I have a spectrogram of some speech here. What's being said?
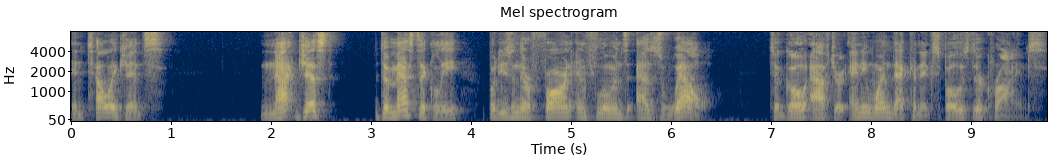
intelligence not just domestically but using their foreign influence as well to go after anyone that can expose their crimes.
